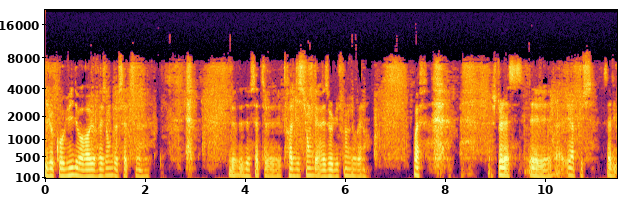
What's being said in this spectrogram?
si le Covid aura eu raison de cette, de, cette tradition des résolutions de Nouvel. Bref, je te laisse et à plus. Salut.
